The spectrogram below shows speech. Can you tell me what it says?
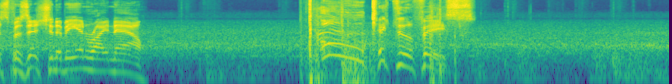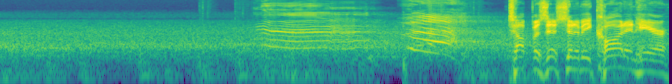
Powerless position to be in right now. Oh, kick to the face. Tough position to be caught in here.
